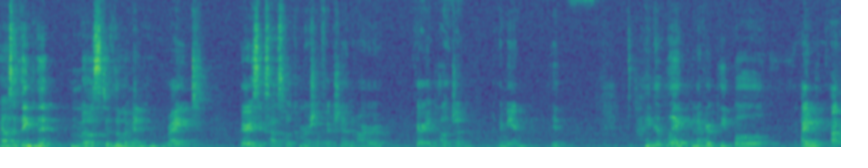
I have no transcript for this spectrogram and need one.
I also think that most of the women who write very successful commercial fiction are very intelligent. I mean, it, it's kind of like whenever people. I mean, uh,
